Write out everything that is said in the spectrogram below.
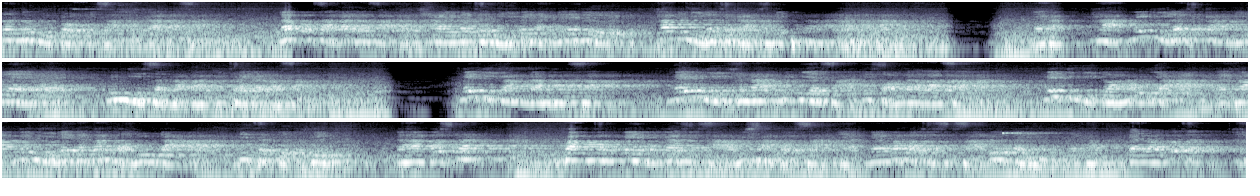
นั่นก็คือประวัติศาสตร์ของดาราศาสตร์และประวัติศาสตร์ดาราศาสตร์ของไทยมันจะหนีไปไหนไม่ได้เลย ถ้าไม่มีรัชกาลสมเด็จพระนารายณ์มหาราชนะครับหากไม่มีรัชกาลนี้แล้วไม่มีสถาบันวิจัยดาราศาสตร์ไม่มีการดาราศาสตร์ไม่มีคณะวิทยาศาสตร์ที่สอนดาราศาสตร์ไม่มีอีกหลายอย่างนะครับ ไม่มีแม้กระทั่งหมอดูดาวที่จะเกิดขึ้นนะครับเพราะฉะนั้นความจำเป็นของการศึกษาวิชาประวัติศาสตร์เนี่ยแม้ว่าเราจะศึกษาเรื่องอดีตนะครับ แต่เราก็จะค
